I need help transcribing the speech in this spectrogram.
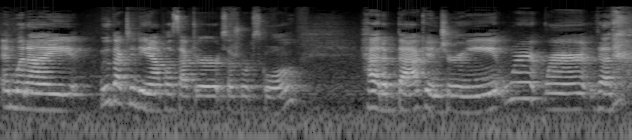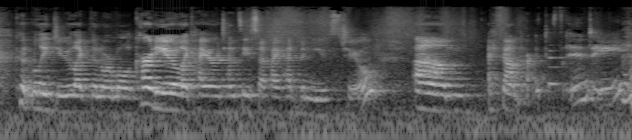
and when I moved back to Indianapolis after social work school, had a back injury where where that couldn't really do like the normal cardio, like higher intensity stuff I had been used to. Um, I found Practice Indy.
